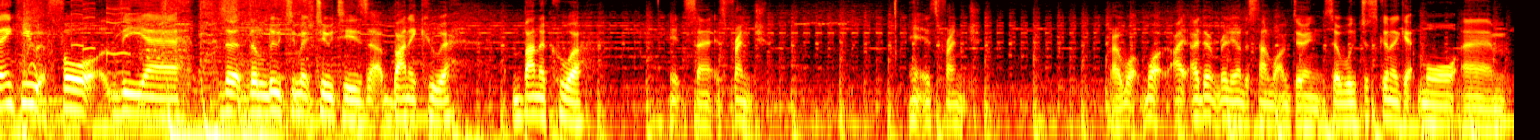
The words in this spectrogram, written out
Thank you for the uh, the the Looty McTooties uh, Banakua. Banakua. It's uh, it's French. It is French. Right, what what I, I don't really understand what I'm doing. So we're just gonna get more um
